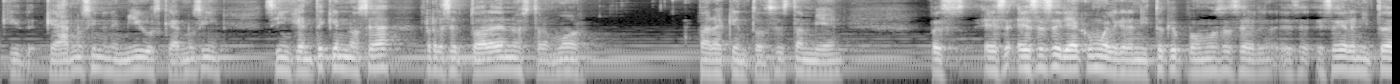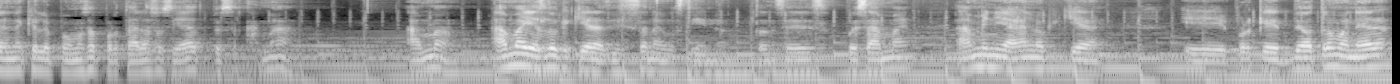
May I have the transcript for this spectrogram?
quedarnos sin enemigos, quedarnos sin, sin gente que no sea receptora de nuestro amor para que entonces también, pues ese, sería como el granito que podemos hacer, ese, granito de arena que le podemos aportar a la sociedad, pues ama, ama, ama y haz lo que quieras, dice San Agustín, Entonces, pues amen, amen y hagan lo que quieran, eh, porque de otra manera,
